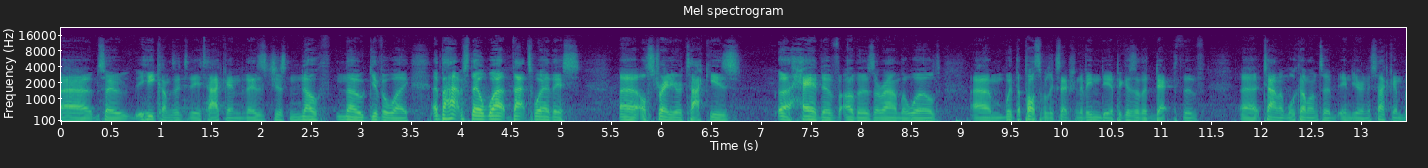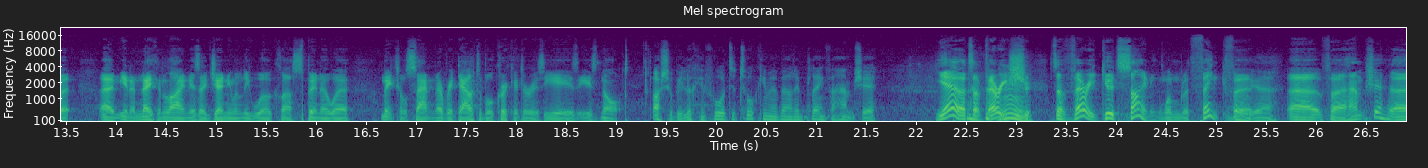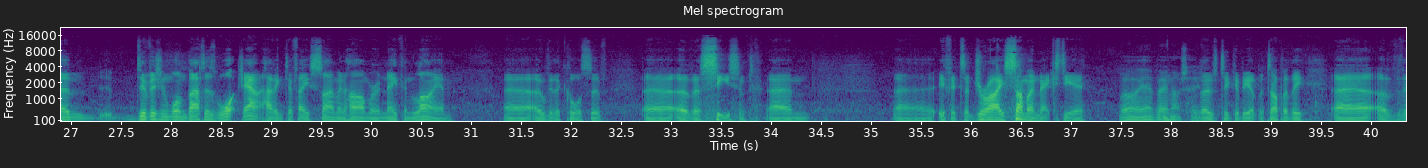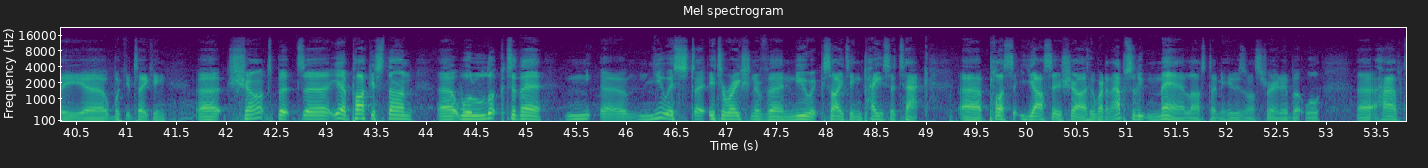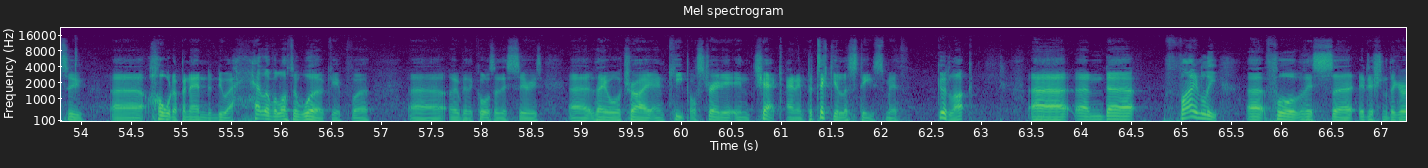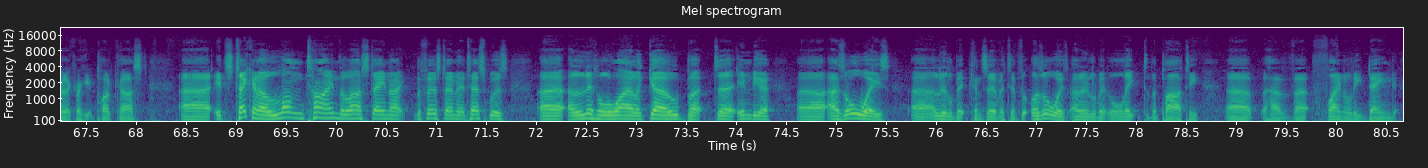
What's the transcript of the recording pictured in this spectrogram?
Uh, so he comes into the attack, and there's just no no giveaway. And perhaps were, that's where this uh, Australia attack is ahead of others around the world, um, with the possible exception of India because of the depth of uh, talent. We'll come on to India in a second, but um, you know Nathan Lyon is a genuinely world class spinner, where Mitchell Santner, redoubtable cricketer as he is, is not. I shall be looking forward to talking about him playing for Hampshire. Yeah, that's a very sh- it's a very good signing. One would think for Oh, yeah. uh, for Hampshire. Um, Division One batters watch out having to face Simon Harmer and Nathan Lyon uh, over the course of uh, of a season. Um, uh, if it's a dry summer next year, Oh yeah, very much so. those two could be at the top of the uh, of the uh, wicket taking uh, chart. But uh, yeah, Pakistan uh, will look to their n- uh, newest iteration of their new exciting pace attack uh, plus Yasir Shah, who had an absolute mare last time he was in Australia, but will uh, have to uh, hold up an end and do a hell of a lot of work if. Uh, over the course of this series, uh, they will try and keep Australia in check, and in particular Steve Smith. Good luck. Uh, and uh, finally, uh, for this edition of the Guerilla Cricket Podcast, it's taken a long time. The last day night, the first day night test was a little while ago, but India, uh, as always, uh, a little bit conservative, as always, a little bit late to the party, uh, have finally deigned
